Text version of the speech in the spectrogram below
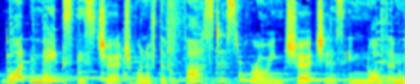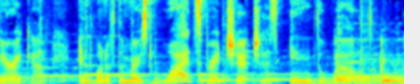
What makes this church one of the fastest growing churches in North America and one of the most widespread churches in the world?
